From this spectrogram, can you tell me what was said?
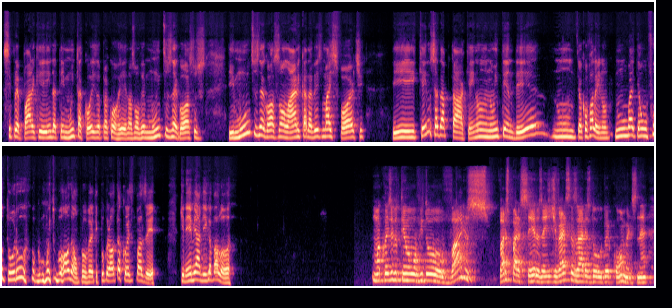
se prepare que ainda tem muita coisa para correr. Nós vamos ver muitos negócios e muitos negócios online cada vez mais forte e quem não se adaptar, quem não, não entender, não, é o que eu falei, não, não vai ter um futuro muito bom, não. Vai ter que procurar outra coisa para fazer. que nem minha amiga falou. Uma coisa que eu tenho ouvido vários, vários parceiros aí de diversas áreas do, do e-commerce, né?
